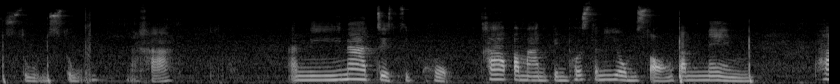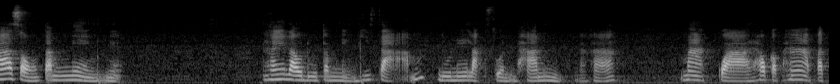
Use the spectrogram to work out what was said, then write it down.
9.00 นะคะ อันนี้หน้า 76 ค่าประมาณเป็นทศนิยม 2ตำแหน่ง ถ้า2ตำแหน่งเนี่ย ให้เราดูตำแหน่งที่3ดูในหลักส่วนพันนะคะ มากกว่าเท่ากับ5ปัด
